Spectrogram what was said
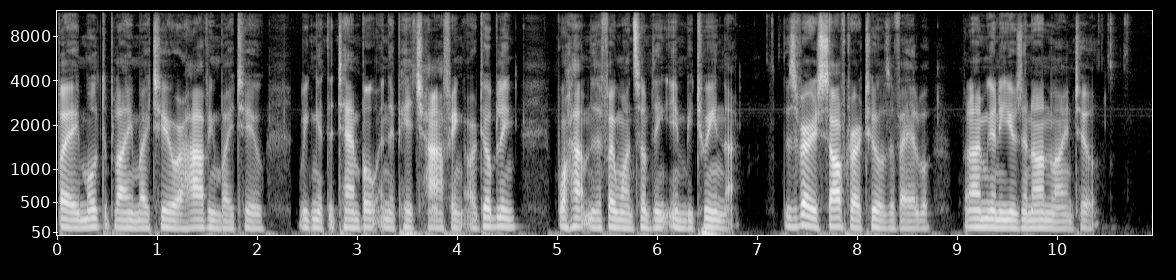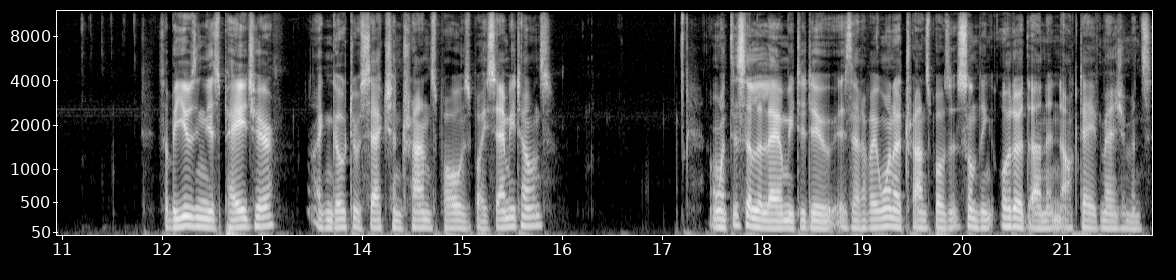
by multiplying by 2 or halving by 2, we can get the tempo and the pitch halving or doubling. What happens if I want something in between that? There's various software tools available, but I'm going to use an online tool. So by using this page here, I can go to a section transposed by semitones. And what this will allow me to do is that if I want to transpose it something other than an octave measurements,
